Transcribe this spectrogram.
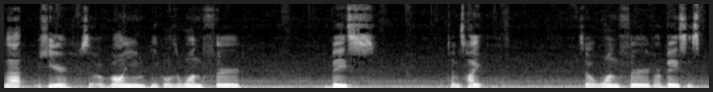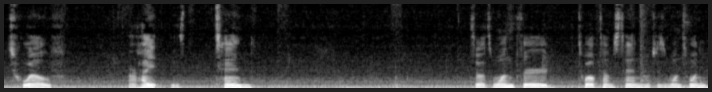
that here. So volume equals one third base times height. So one third, our base is 12. Our height is 10. So it's one third, 12 times 10, which is 120.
